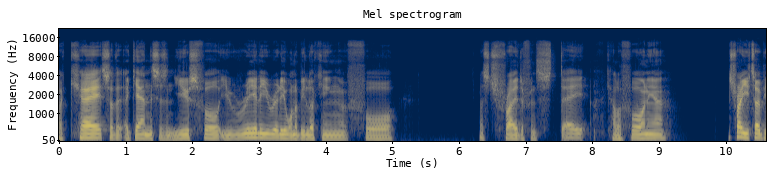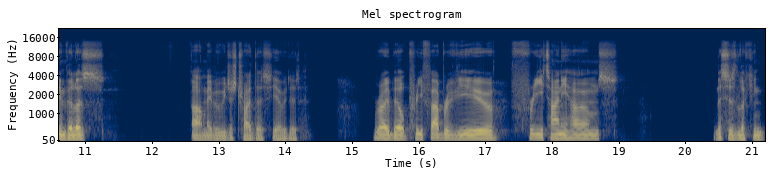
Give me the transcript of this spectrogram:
Okay, so that again, this isn't useful. You really, really want to be looking for, let's try a different state, California. Let's try Utopian Villas. Oh, maybe we just tried this. Yeah, we did. Row built prefab review, free tiny homes. This is looking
